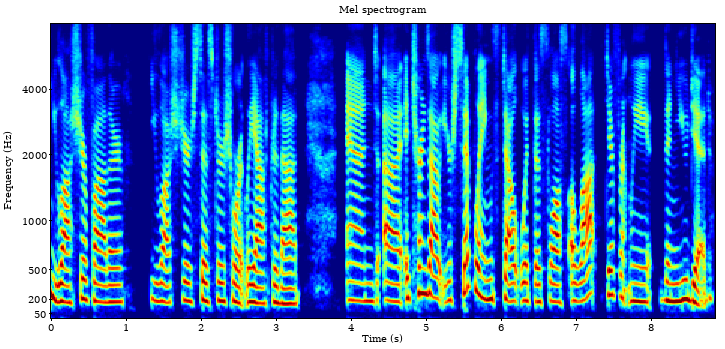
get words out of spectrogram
you lost your father, you lost your sister shortly after that. And uh, it turns out your siblings dealt with this loss a lot differently than you did,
